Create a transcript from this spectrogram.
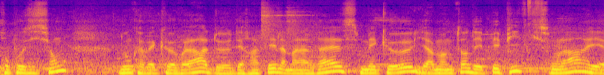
propositions donc avec voilà des ratés, de la maladresse, mais qu'il y a en même temps des pépites qui sont là et,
